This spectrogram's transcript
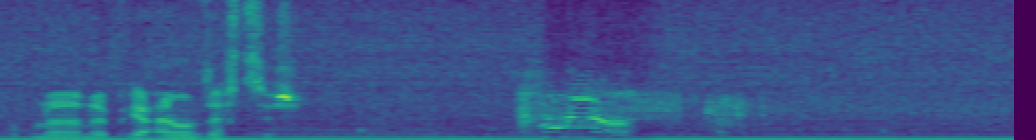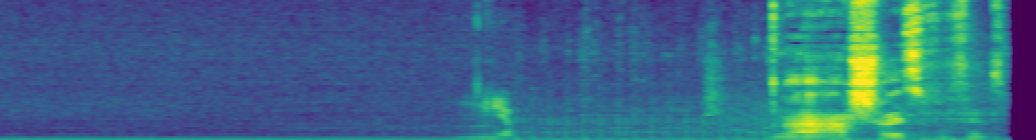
Ich habe eine, eine P61. Ja. Ah, scheiße, verfehlt.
